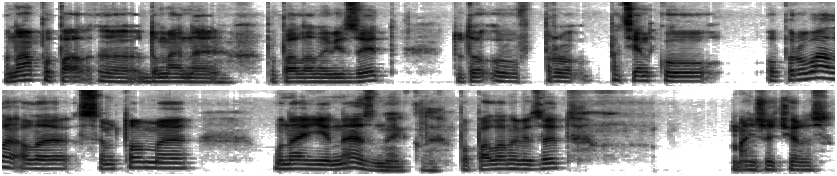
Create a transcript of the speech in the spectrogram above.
Вона попала до мене попала на візит. Тобто пацієнтку оперували, але симптоми у неї не зникли. Попала на візит майже через,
